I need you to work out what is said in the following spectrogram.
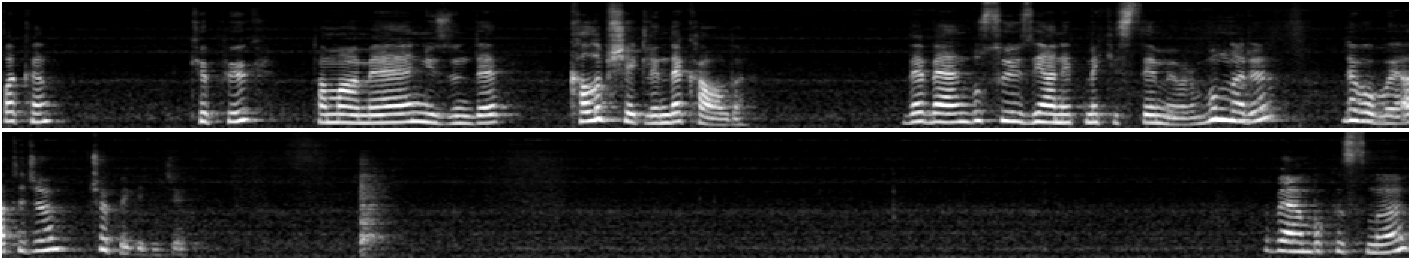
Bakın köpük tamamen yüzünde kalıp şeklinde kaldı. Ve ben bu suyu ziyan etmek istemiyorum. Bunları lavaboya atacağım. Çöpe gidecek. Ben bu kısmı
